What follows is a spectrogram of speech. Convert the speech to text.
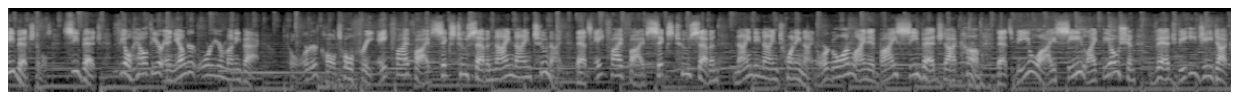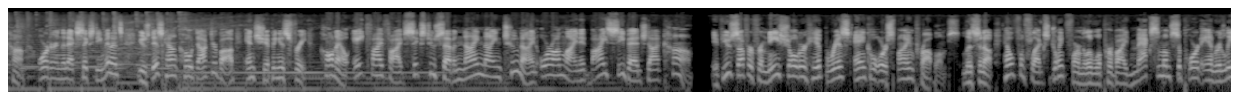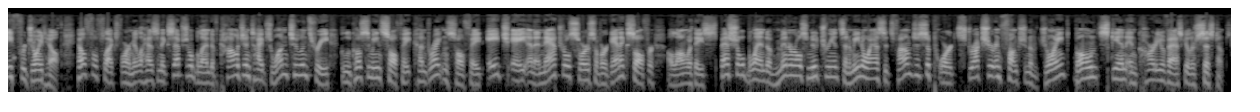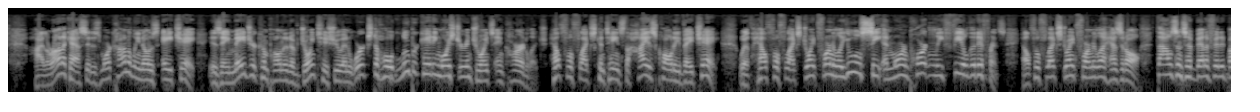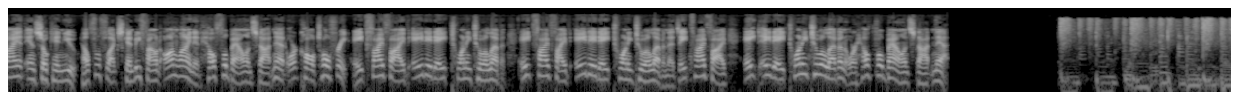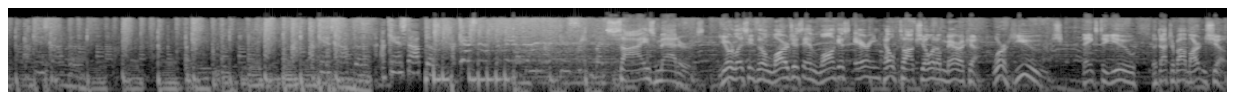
sea vegetables. Sea Veg, feel healthier and younger or your money back. To order, call toll free 855 627 9929. That's 855 627 9929. Or go online at buyseaveg.com. That's B U I C like the ocean, veg, V-E-G.com. Order in the next 60 minutes. Use discount code Dr. Bob and shipping is free. Call now 855 627 9929 or online at buyseaveg.com. If you suffer from knee, shoulder, hip, wrist, ankle, or spine problems, listen up. Healthful Flex Joint Formula will provide maximum support and relief for joint health. Healthful Flex Formula has an exceptional blend of collagen types 1, 2, and 3, glucosamine sulfate, chondroitin sulfate, HA, and a natural source of organic sulfur, along with a special blend of minerals, nutrients, and amino acids found to support structure and function of joint, bone, skin, and cardiovascular systems. Hyaluronic acid is more commonly known as HA, is a major component of joint tissue and works to hold lubricating moisture in joints and cartilage. Healthful Flex contains the highest quality of HA. With Healthful Flex joint formula, you will see and more importantly, feel the difference. Healthful Flex joint formula has it all. Thousands have benefited by it and so can you. Healthful Flex can be found online at healthfulbalance.net or call toll free 855-888-2211. 855-888-2211. That's 855-888-2211 or healthfulbalance.net. Size matters. You're listening to the largest and longest airing health talk show in America. We're huge. Thanks to you, the Dr. Bob Martin Show.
